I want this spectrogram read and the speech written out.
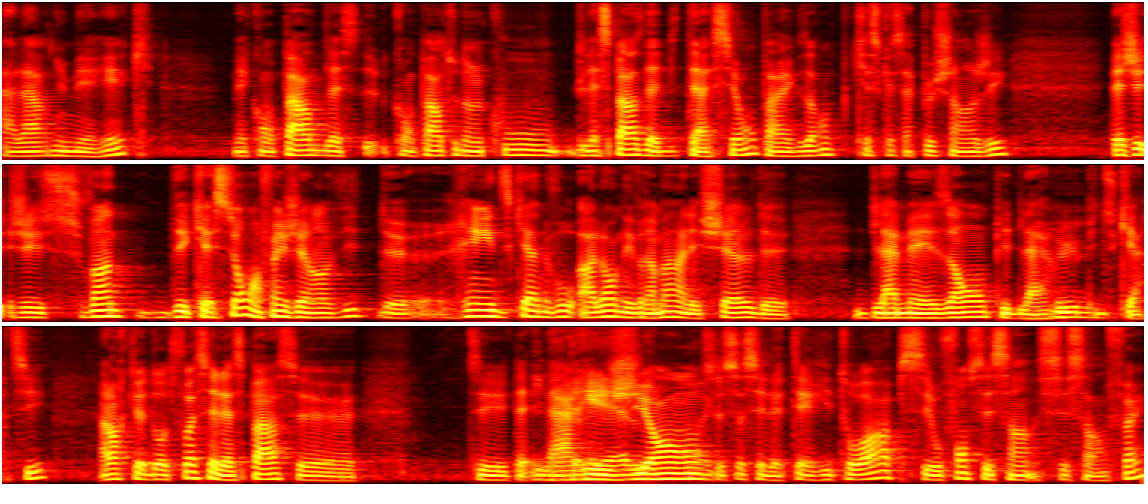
à l'art numérique, mais qu'on parle, qu'on parle tout d'un coup de l'espace d'habitation, par exemple, qu'est-ce que ça peut changer? Ben, j'ai souvent des questions, enfin, j'ai envie de réindiquer à nouveau, ah là, on est vraiment à l'échelle de, de la maison, puis de la rue, mm. puis du quartier. Alors que d'autres fois, c'est l'espace, euh, la, région, c'est ça, c'est le territoire, puis c'est, au fond, c'est sans, sans fin.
